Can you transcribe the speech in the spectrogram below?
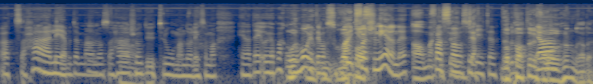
att så här levde man och så här Ja. såg det ut tror man då. Liksom, och, hela det. och jag bara kommer ihåg att det var så vad fascinerande. Ja, Fast man var så liten. Vad pratar vi för Ja. århundrade?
